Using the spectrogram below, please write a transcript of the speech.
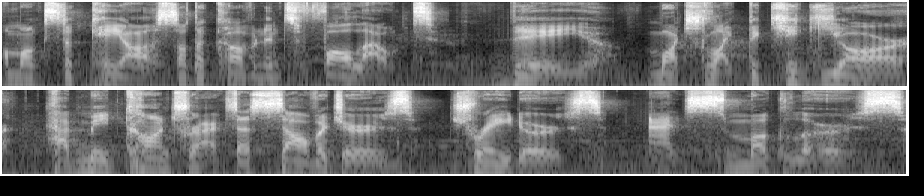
amongst the chaos of the Covenant's fallout. They, much like the Kig-Yar, have made contracts as salvagers traders, and smugglers.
